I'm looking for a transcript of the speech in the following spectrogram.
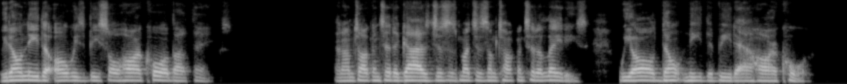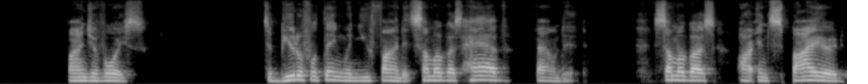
We don't need to always be so hardcore about things. And I'm talking to the guys just as much as I'm talking to the ladies. We all don't need to be that hardcore. Find your voice. It's a beautiful thing when you find it. Some of us have found it. Some of us are inspired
